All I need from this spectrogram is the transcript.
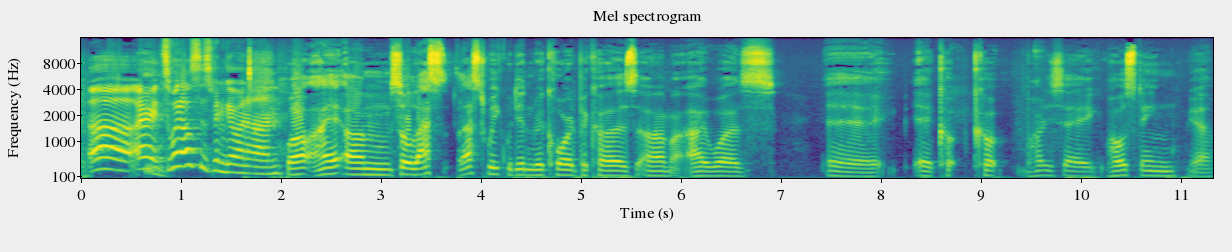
oh, all right. So what else has been going on? Well, I um so last last week we didn't record because um I was uh, uh co- co- how do you say hosting yeah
